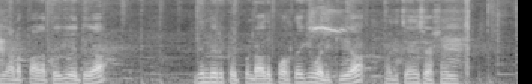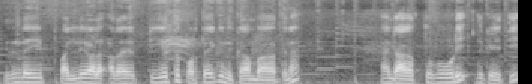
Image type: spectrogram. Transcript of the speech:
ഈ അടപ്പകത്തേക്ക് കയറ്റുക. ഇതിന്റെ ഒരു ക്ലിപ്പുണ്ട് അത് പുറത്തേക്ക് വലിക്കുക. വലിച്ചതിന് ശേഷം ഈ ഇതിന്റെ ഈ പല്ലുകൾ അതായത് തീർത്ത് പുറത്തേക്ക് നിൽക്കാൻ പാകത്തിന് അതിന്റെ അകത്തുകൂടി ഇത് കയറ്റി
